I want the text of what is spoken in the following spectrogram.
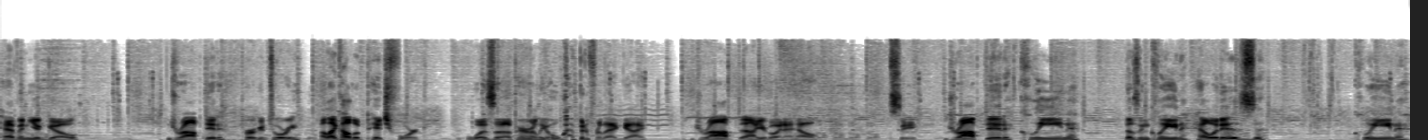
Heaven you go. Dropped it. Purgatory. I like how the pitchfork was uh, apparently a weapon for that guy. dropped. Ah, you're going to hell. Let's see. Dropped it, clean. Doesn't clean, hell it is. Clean,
